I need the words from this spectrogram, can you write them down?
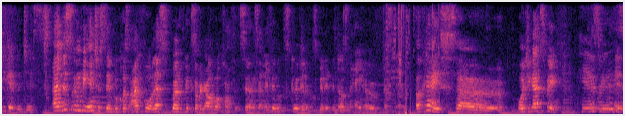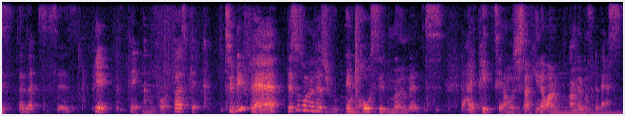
You get the gist. And this is going to be interesting because I thought let's both pick something out of our comfort zones. And if it looks good, it looks good. If it doesn't, hey ho. Okay, so what do you guys think? Here It's is Alexis's Pick. pick. First pick. To be fair, this was one of those impulsive moments that I picked it and was just like, you know, I'm I'm hoping for the best.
